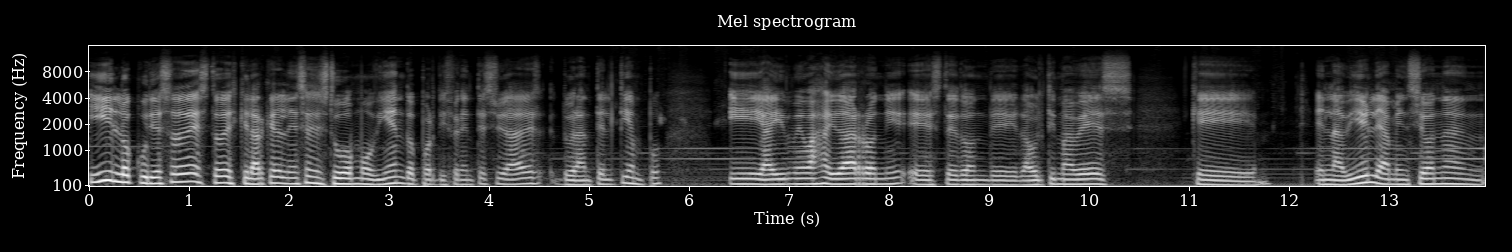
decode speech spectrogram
Y lo curioso de esto es que el arca de la alianza se estuvo moviendo por diferentes ciudades durante el tiempo. Y ahí me vas a ayudar, Ronnie, este, donde la última vez que en la Biblia mencionan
